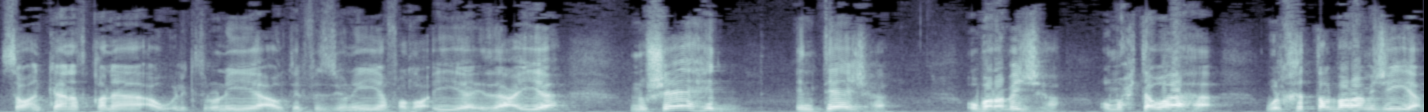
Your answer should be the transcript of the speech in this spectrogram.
سواء كانت قناة أو إلكترونية أو تلفزيونية فضائية إذاعية نشاهد إنتاجها وبرامجها ومحتواها والخطة البرامجية.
